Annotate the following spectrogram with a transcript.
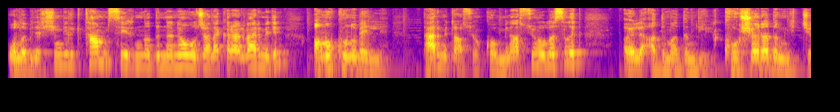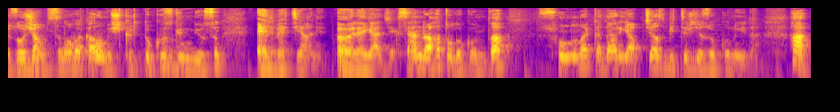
olabilir. Şimdilik tam serinin adına ne olacağına karar vermedim. Ama konu belli. Permütasyon, kombinasyon olasılık öyle adım adım değil. Koşar adım gideceğiz. Hocam sınava kalmış 49 gün diyorsun. Elbet yani. Öyle gelecek. Sen rahat ol o konuda. Sonuna kadar yapacağız, bitireceğiz o konuyu da. Ha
